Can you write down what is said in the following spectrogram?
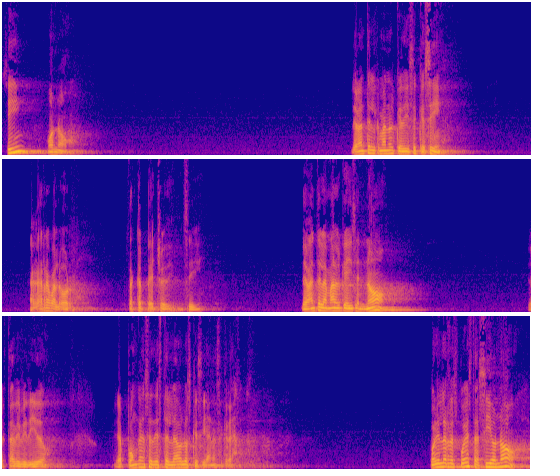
¿Sí o no? Levante el mano el que dice que sí. Agarra valor. Saca el pecho sí. Levante la mano el que dice no. Ya está dividido. Ya pónganse de este lado los que sí, no se crean. ¿Cuál es la respuesta? ¿Sí o no?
